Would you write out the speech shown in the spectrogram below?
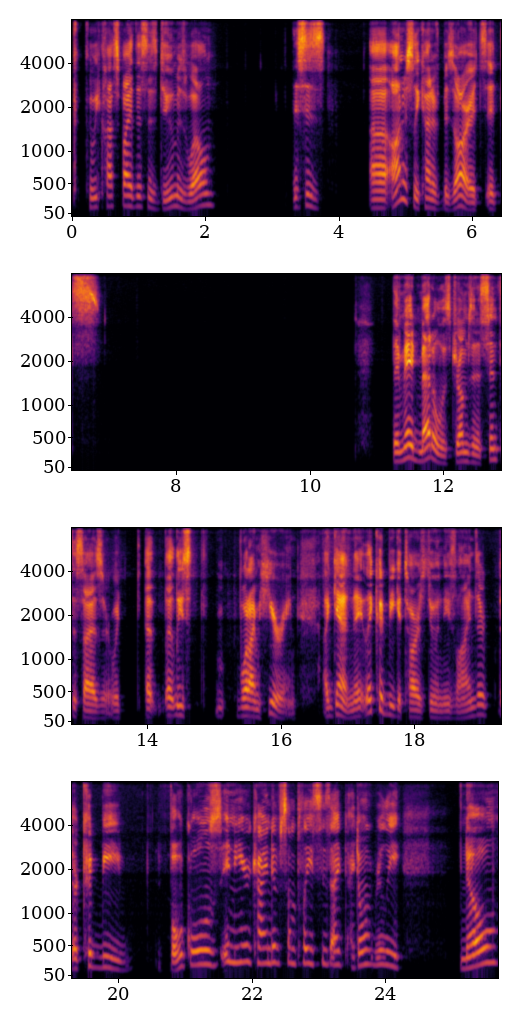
Could we classify this as doom as well? This is uh, honestly kind of bizarre. It's it's they made metal with drums and a synthesizer, which at, at least what I'm hearing. Again, they, they could be guitars doing these lines. There there could be vocals in here kind of some places. I I don't really know.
